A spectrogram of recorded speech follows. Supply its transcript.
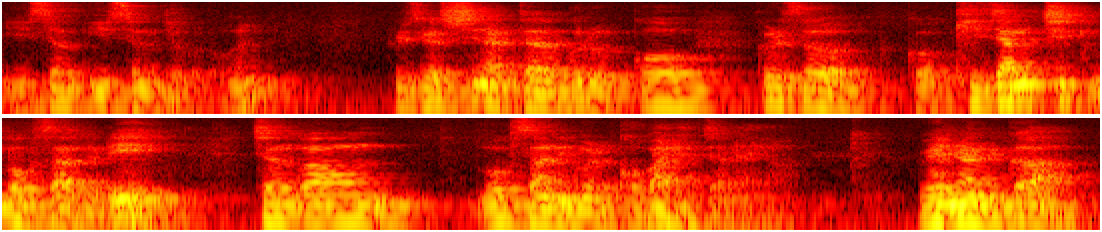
이성, 이성적으로. 응? 그래서 신학자도 그렇고, 그래서 그 기장직 목사들이 정광훈 목사님을 고발했잖아요. 왜냐니까,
